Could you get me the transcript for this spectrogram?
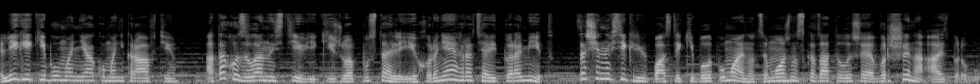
Лік, який був маньяк у Майнкрафті, а також зелений стів, який живе в пустелі і охороняє гравця від пірамід. Це ще не всі кріпіпасти, які були по майну, це можна сказати лише вершина айсбергу.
